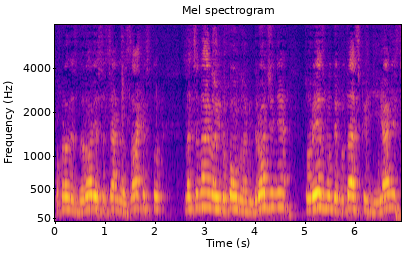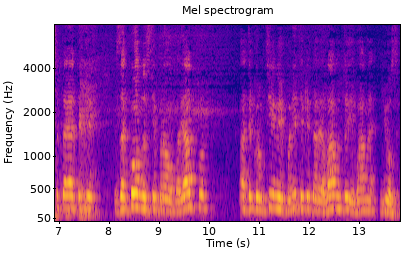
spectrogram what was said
охорони здоров'я, соціального захисту, національного і духовного відродження, туризму, депутатської діяльності та етики, законності правопорядку, антикорупційної політики та регламенту Івана Юсик.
